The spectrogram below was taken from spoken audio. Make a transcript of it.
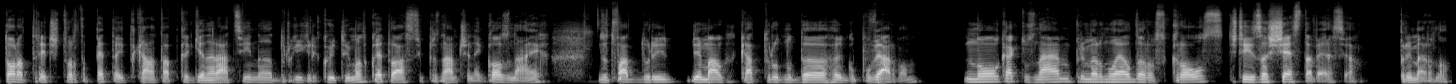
втора, трета, четвърта, пета и така нататък генерации на други игри, които имат, което аз си признавам, че не го знаех. Затова дори е малко така трудно да го повярвам но както знаем, примерно Elder Scrolls ще и за шеста версия, примерно.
